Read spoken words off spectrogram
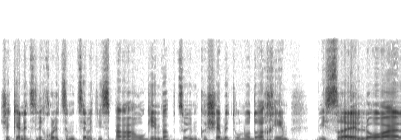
שכן הצליחו לצמצם את מספר ההרוגים והפצועים קשה בתאונות דרכים, וישראל לא, על,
